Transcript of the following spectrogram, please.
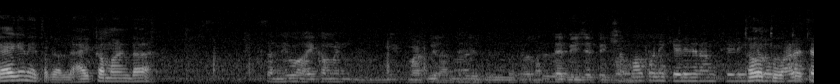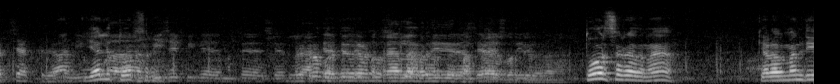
ಕೈಗೇನೈತೆ ರೀ ಅಲ್ಲಿ ಹೈಕಮಾಂಡ್. ಸರ್ ನೀವು ಹೈಕಮಾಂಡ್ ಮೀಟ್ ಮಾಡ್ತೀರಾ ಅಂತ ಹೇಳಿದ್ರು. ಮತ್ತೆ ಬಿಜೆಪಿ ಕ್ಷಮಾಪಣೆ ಕೇಳಿದಿರ ಅಂತ ಹೇಳಿ ಹೌದು, ಕೆಲವು ಬಹಳ ಹೌದು. ಚರ್ಚೆ ಆಗ್ತಿದೆ. ಎಲ್ಲಿ ತೋರ್ಸ್ರಿ? ಬಿಜೆಪಿಗೆ ಮತ್ತೆ Letter ಬರ್ದಿದ್ದೀರಾ ಅನ್ನೋ ಪತ್ರ ಎಲ್ಲ ಬರ್ದಿದ್ದೀರಾ ಅಂತ ಹೇಳಿ ಬರ್ತಿದ್ದೀರಾ ತೋರ್ಸ್ರಿ ಅದನ್ನ. ಕೆಲವು ಮಂದಿ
